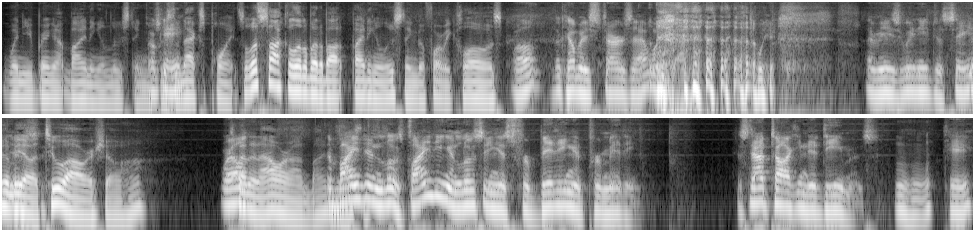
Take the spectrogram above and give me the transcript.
when you bring up binding and loosening, which is the next point. So let's talk a little bit about binding and loosening before we close. Well, look how many stars that one got. that means we need to say It's gonna be a two-hour show, huh? well, Spend an hour on binding. The and binding loosing. and loose. Binding and loosing is forbidding and permitting. It's not talking to demons. Mhm. Okay?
